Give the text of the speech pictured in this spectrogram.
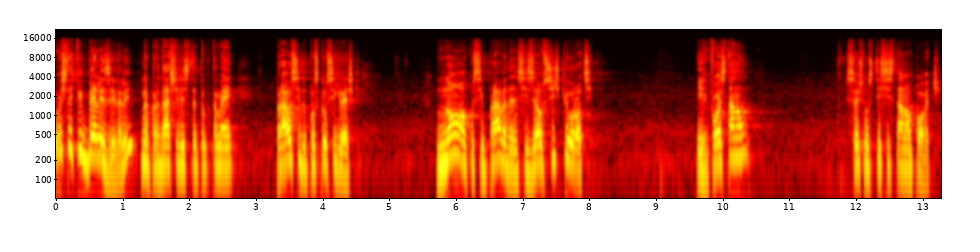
Имаш някакви белези, нали? Напредашили сте тук, там е. Правил си, допускал си грешки. Но ако си праведен, си взел всички уроци. И какво е станало? Всъщност ти си станал повече.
